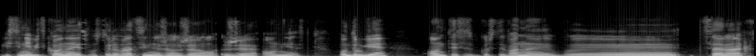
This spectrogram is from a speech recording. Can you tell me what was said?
istnienie Bitcoina jest po prostu rewelacyjne, że, że, że on jest. Po drugie, on też jest wykorzystywany w celach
